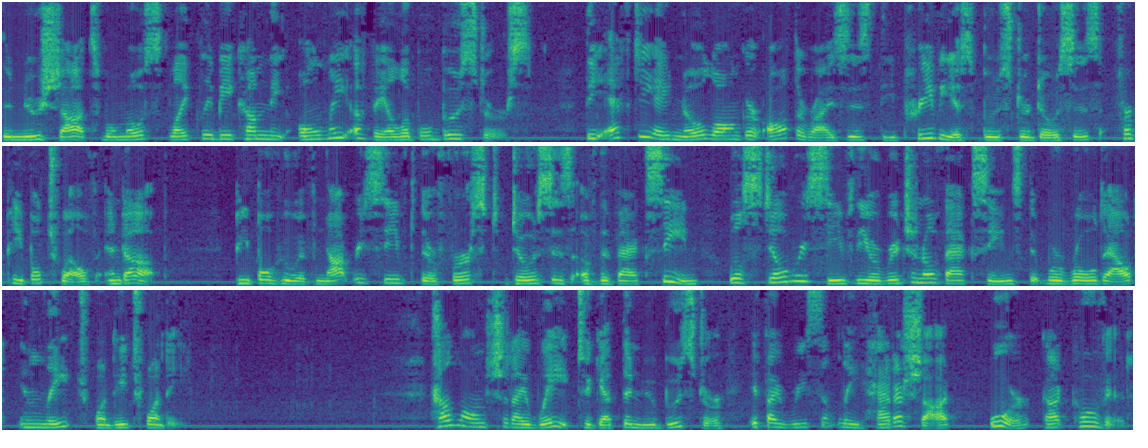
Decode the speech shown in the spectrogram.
The new shots will most likely become the only available boosters. The FDA no longer authorizes the previous booster doses for people 12 and up. People who have not received their first doses of the vaccine will still receive the original vaccines that were rolled out in late 2020. How long should I wait to get the new booster if I recently had a shot or got COVID?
